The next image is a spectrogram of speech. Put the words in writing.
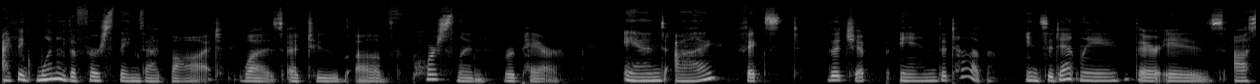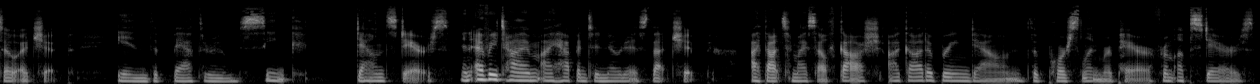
I think one of the first things I bought was a tube of porcelain repair. And I fixed the chip in the tub. Incidentally, there is also a chip in the bathroom sink downstairs. And every time I happen to notice that chip, I thought to myself, gosh, I gotta bring down the porcelain repair from upstairs.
